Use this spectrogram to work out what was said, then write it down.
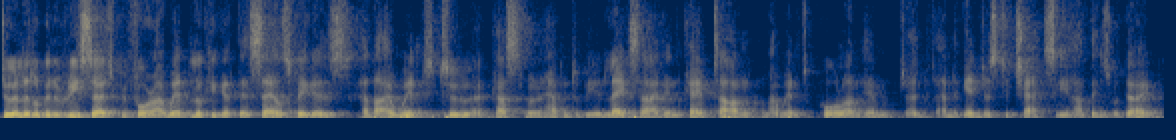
do a little bit of research before I went, looking at their sales figures. And I went to a customer who happened to be in Lakeside in Cape Town, and I went to call on him, and, and again just to chat, see how things were going.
